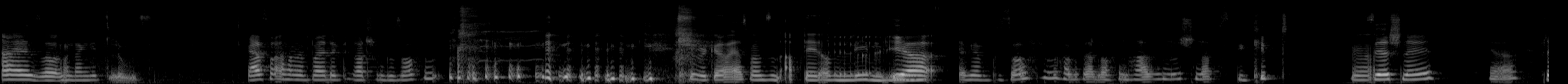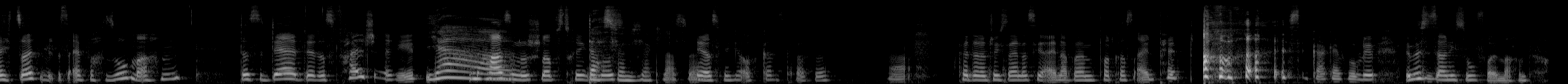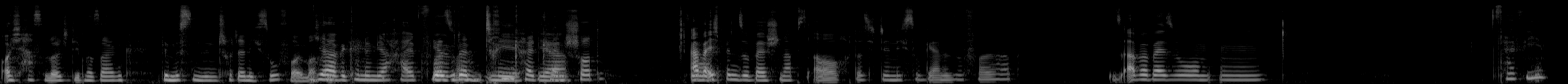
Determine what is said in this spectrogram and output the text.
Also. Und dann geht's los. Erstmal haben wir beide gerade schon gesoffen. wir können auch erstmal uns ein Update aus dem Leben geben. Ja, wir haben gesoffen, haben gerade noch einen Haselnuss-Schnaps gekippt. Ja. Sehr schnell. Ja. Vielleicht sollten wir das einfach so machen, dass der, der das falsch errät, ja. einen Haselnuss-Schnaps trinken das muss. Das finde ich ja klasse. Ja, das finde ich auch ganz klasse. Ja. Könnte natürlich sein, dass hier einer beim Podcast einpennt, aber gar kein Problem. Wir müssen es auch nicht so voll machen. Oh, ich hasse Leute, die immer sagen, wir müssen den Shot ja nicht so voll machen. Ja, wir können den ja halb voll machen. Ja, so dann trink nee, halt ja. keinen Shot. So. Aber ich bin so bei Schnaps auch, dass ich den nicht so gerne so voll habe. Aber bei so mh, mm, Pfeffi.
